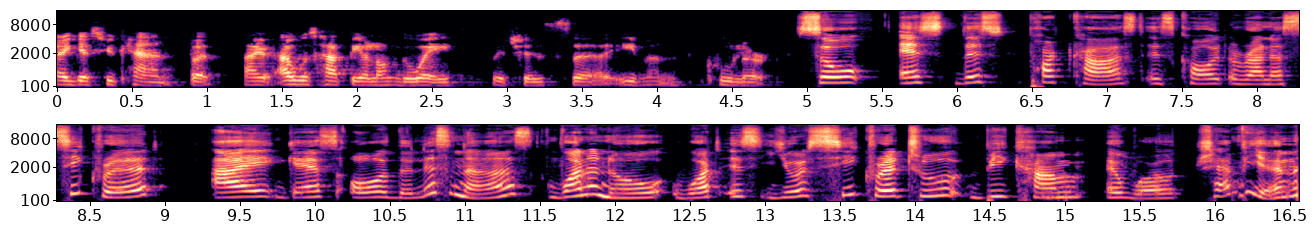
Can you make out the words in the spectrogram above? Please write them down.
I guess you can, but I, I was happy along the way, which is uh, even cooler. So, as this podcast is called A Runner's Secret, I guess all the listeners want to know what is your secret to become a world champion.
